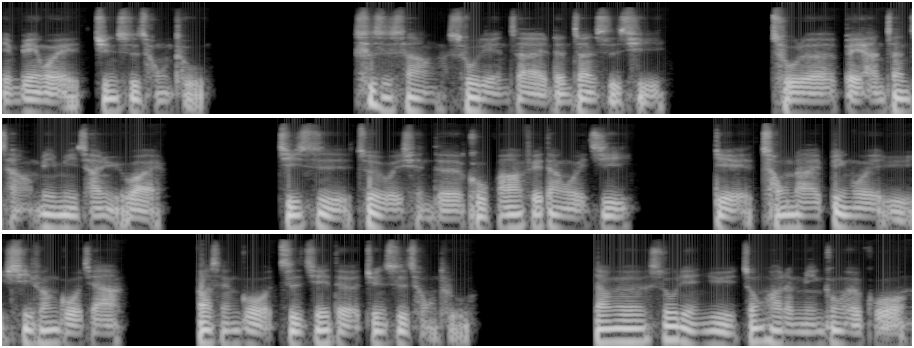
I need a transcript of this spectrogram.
演变为军事冲突。事实上，苏联在冷战时期，除了北韩战场秘密参与外，即使最危险的古巴飞弹危机，也从来并未与西方国家发生过直接的军事冲突。然而，苏联与中华人民共和国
